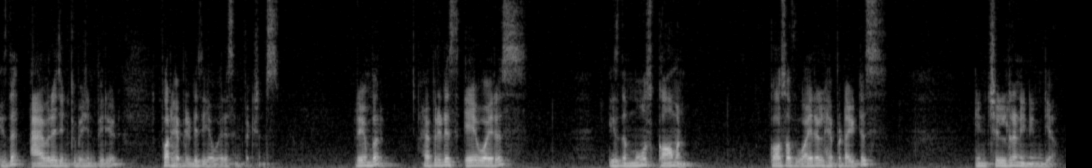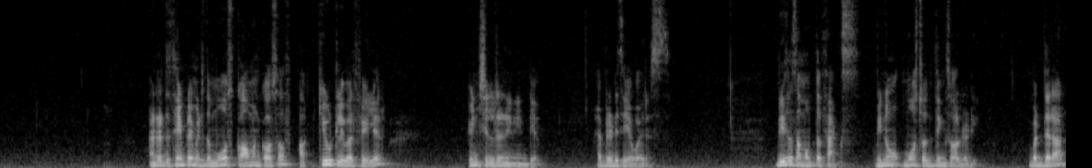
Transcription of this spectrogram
is the average incubation period for hepatitis A virus infections. Remember, hepatitis A virus is the most common cause of viral hepatitis in children in India. And at the same time, it is the most common cause of acute liver failure in children in India. Hepatitis A virus. These are some of the facts. We know most of the things already. But there are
